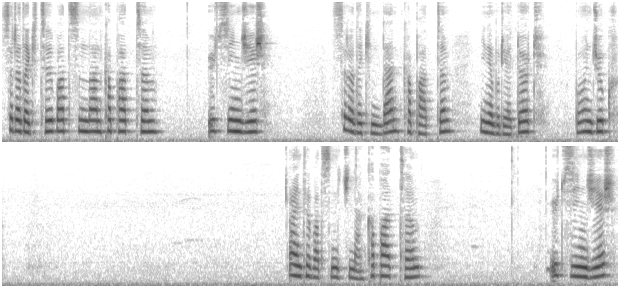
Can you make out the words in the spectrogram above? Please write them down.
Sıradaki tığ batısından kapattım. 3 zincir. Sıradakinden kapattım. Yine buraya 4 boncuk. Aynı tığ batısının içinden kapattım. 3 zincir.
